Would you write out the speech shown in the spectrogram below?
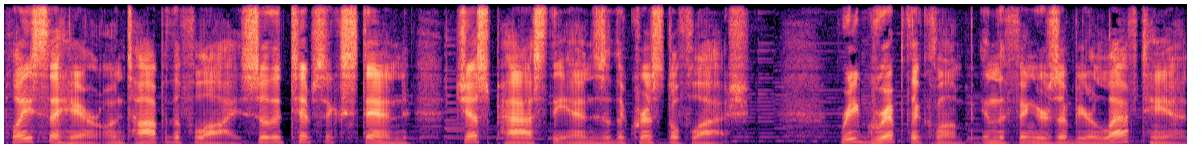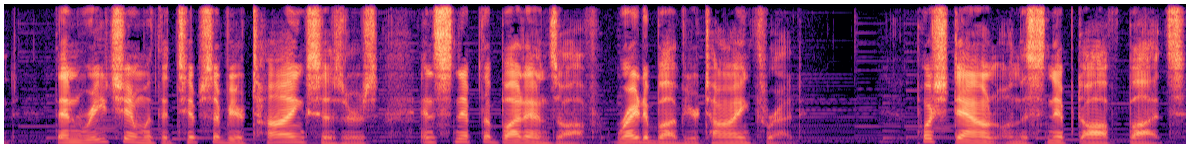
Place the hair on top of the fly so the tips extend just past the ends of the Krystal Flash. Regrip the clump in the fingers of your left hand, then reach in with the tips of your tying scissors and snip the butt ends off right above your tying thread. Push down on the snipped off butts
